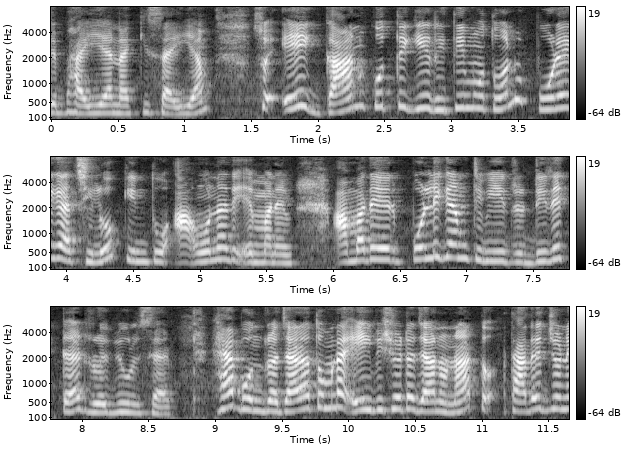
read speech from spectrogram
যে ভাইয়া নাকি সাইয়া সো এই গান করতে গিয়ে রীতিমতন পড়ে গেছিল কিন্তু ওনার মানে আমাদের পল্লিগ্রাম টিভির ডিরেক্টর রবিউল স্যার। হ্যাঁ বন্ধুরা, যারা তোমরা এই বিষয়টা জানো না, তো তাদের জন্য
